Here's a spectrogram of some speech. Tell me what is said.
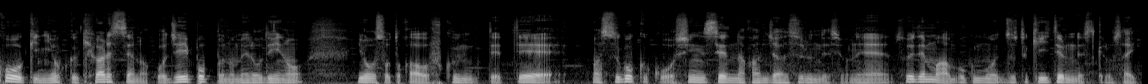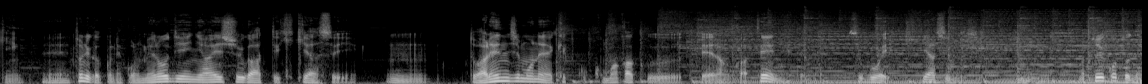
後期によく聞かれてたようなこう J-POP のメロディーの要素とかを含んでて、まあ、すごくこう新鮮な感じはするんですよね。それでまあ僕もずっと聴いてるんですけど最近、えー、とにかくね、このメロディーに哀愁があって聴きやすい。うん。とアレンジもね、結構細かくてなんか丁寧でね、すごい聴きやすいんですよ。うん。まあ、ということでね、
